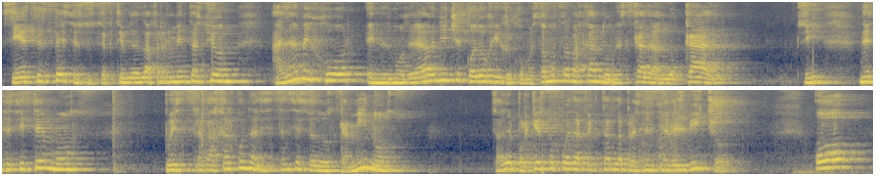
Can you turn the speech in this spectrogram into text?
si esta especie es susceptible a la fragmentación, a lo mejor en el modelado de nicho ecológico, como estamos trabajando en escala local, ¿sí? necesitemos pues trabajar con la distancia hacia los caminos, ¿sale? Porque esto puede afectar la presencia del bicho. O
